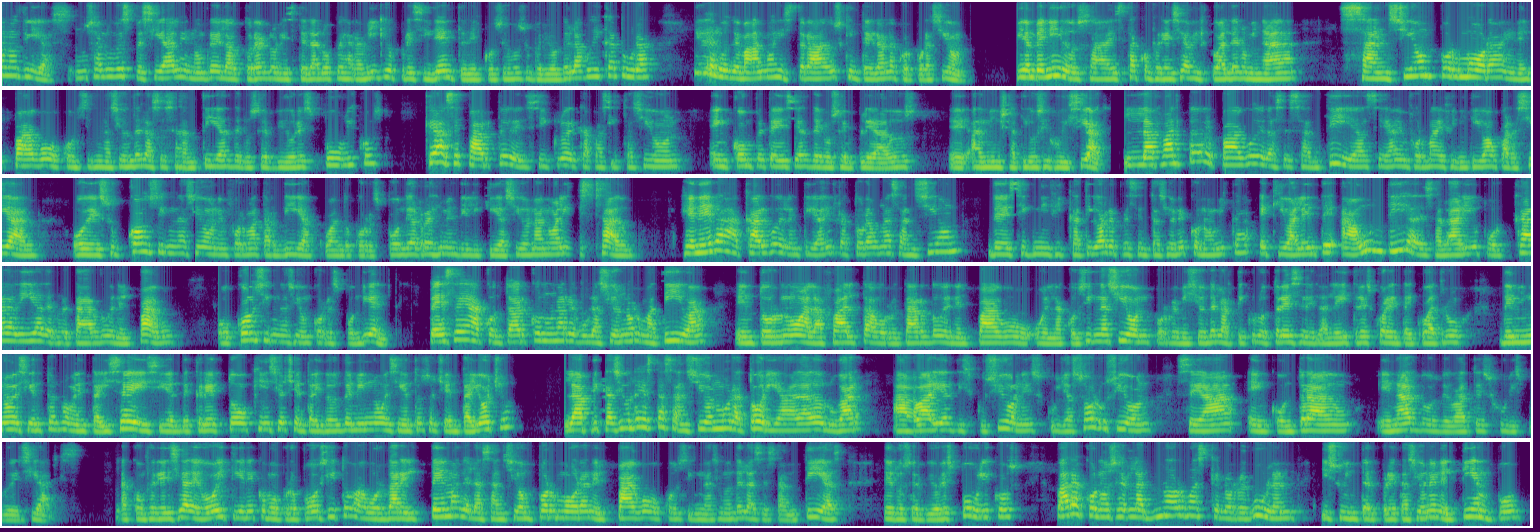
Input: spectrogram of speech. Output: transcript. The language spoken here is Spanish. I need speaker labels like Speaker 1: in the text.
Speaker 1: Buenos días. Un saludo especial en nombre de la doctora Gloristela López Aramillo, presidente del Consejo Superior de la Judicatura y de los demás magistrados que integran la corporación. Bienvenidos a esta conferencia virtual denominada Sanción por mora en el pago o consignación de las cesantías de los servidores públicos, que hace parte del ciclo de capacitación en competencias de los empleados eh, administrativos y judiciales. La falta de pago de las cesantías, sea en forma definitiva o parcial, o de su consignación en forma tardía cuando corresponde al régimen de liquidación anualizado, genera a cargo de la entidad infractora una sanción de significativa representación económica equivalente a un día de salario por cada día de retardo en el pago o consignación correspondiente. Pese a contar con una regulación normativa en torno a la falta o retardo en el pago o en la consignación por remisión del artículo 13 de la ley 344 de 1996 y el decreto 1582 de 1988, la aplicación de esta sanción moratoria ha dado lugar a varias discusiones cuya solución se ha encontrado en arduos debates jurisprudenciales. La conferencia de hoy tiene como propósito abordar el tema de la sanción por mora en el pago o consignación de las cesantías de los servidores públicos para conocer las normas que lo regulan y su interpretación en el tiempo,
